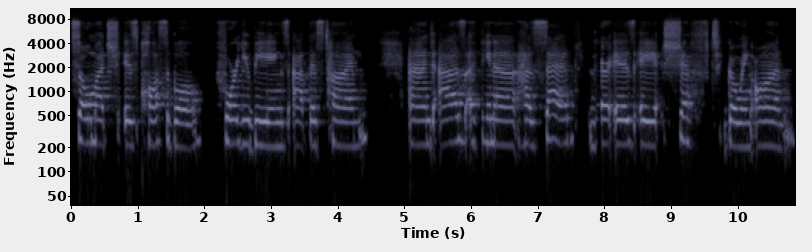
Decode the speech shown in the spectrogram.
So much is possible for you beings at this time. And as Athena has said, there is a shift going on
